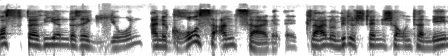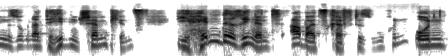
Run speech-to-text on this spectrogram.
prosperierende Region, eine große Anzahl äh, klein- und mittelständischer Unternehmen, sogenannte Hidden Champions, die händeringend Arbeitskräfte suchen. Und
